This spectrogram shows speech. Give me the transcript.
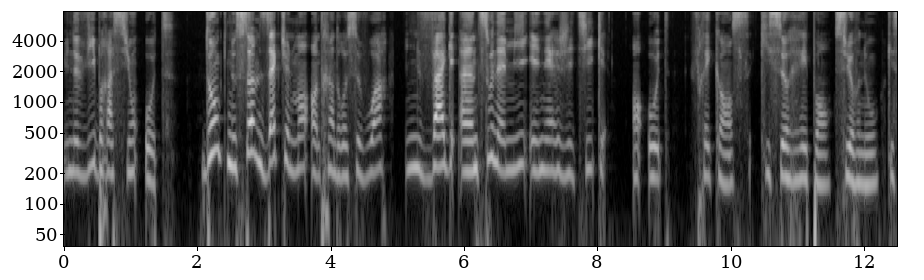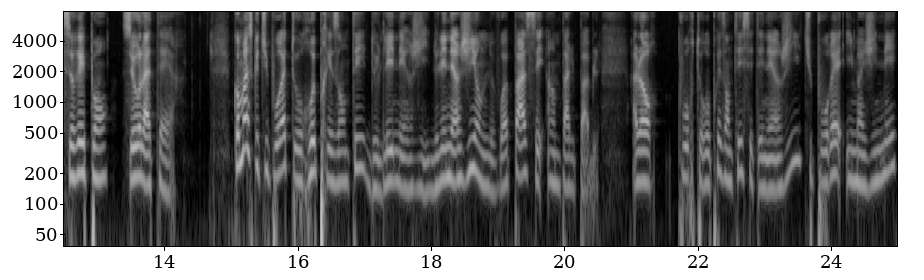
une vibration haute. Donc nous sommes actuellement en train de recevoir une vague, un tsunami énergétique en haute fréquence qui se répand sur nous, qui se répand sur la Terre. Comment est-ce que tu pourrais te représenter de l'énergie? De l'énergie, on ne le voit pas, c'est impalpable. Alors, pour te représenter cette énergie, tu pourrais imaginer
